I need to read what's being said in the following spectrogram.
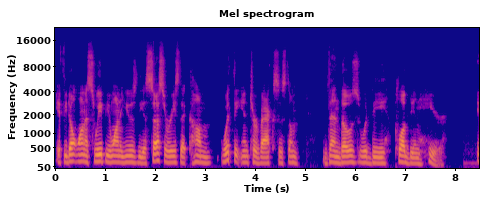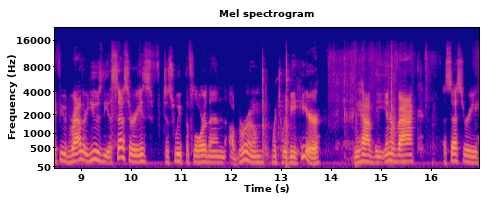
If you don't want to sweep, you want to use the accessories that come with the Intervac system, then those would be plugged in here. If you'd rather use the accessories to sweep the floor than a broom, which would be here, we have the Intervac accessory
